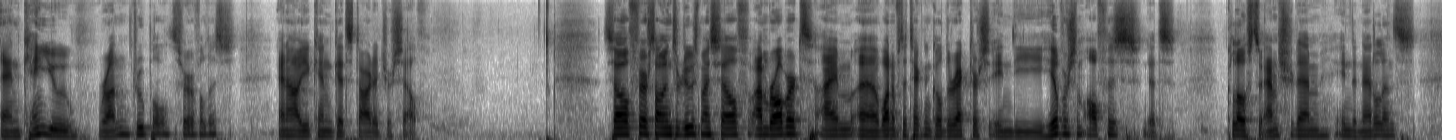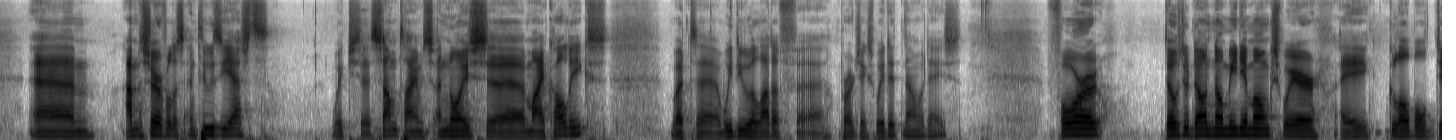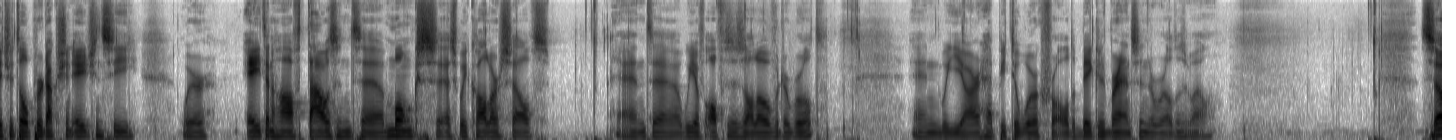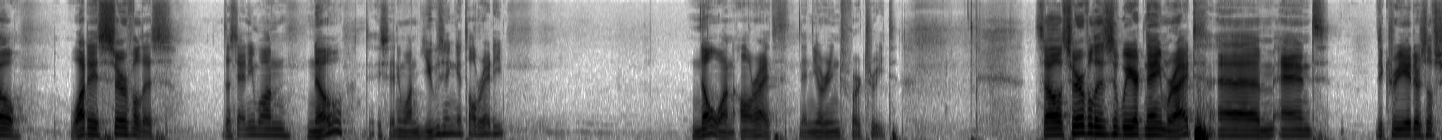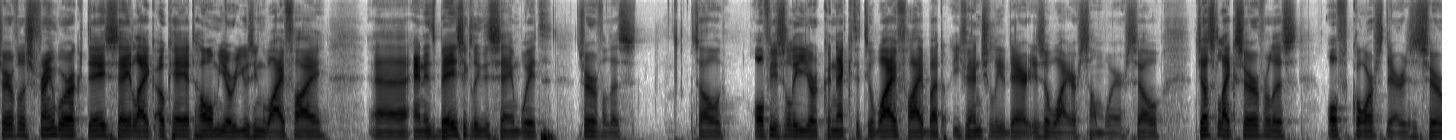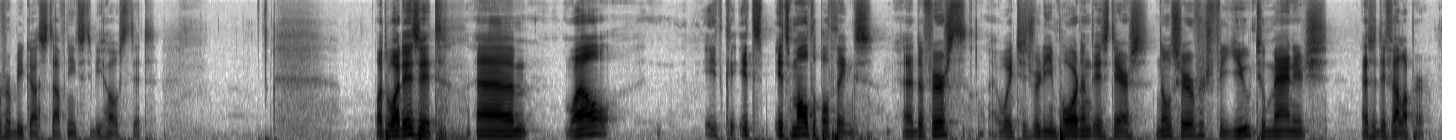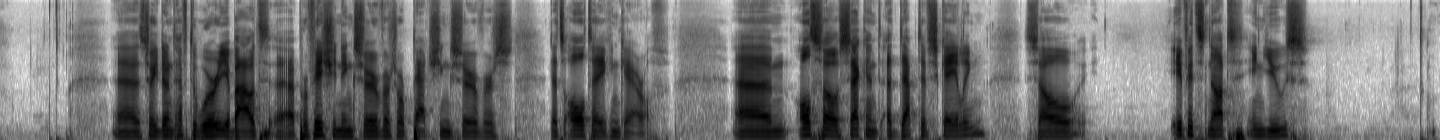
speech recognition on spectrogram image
And can you run Drupal serverless? And how you can get started yourself. So first I'll introduce myself. I'm Robert. I'm uh, one of the technical directors in the Hilversum office. That's close to Amsterdam in the Netherlands. Um, I'm a serverless enthusiast, which uh, sometimes annoys uh, my colleagues, but uh, we do a lot of uh, projects with it nowadays. For those who don't know Media Monks, we're a global digital production agency. We're eight and a half thousand uh, monks, as we call ourselves, and uh, we have offices all over the world. And we are happy to work for all the biggest brands in the world as well. So, what is serverless? Does anyone know? Is anyone using it already? No one. All right, then you're in for a treat. So serverless is a weird name, right? Um, and the creators of serverless framework, they say like, okay, at home you're using Wi-Fi, uh, and it's basically the same with serverless. So obviously you're connected to Wi-Fi, but eventually there is a wire somewhere. So just like serverless, of course there is a server because stuff needs to be hosted. But what is it? Um, well, it, it's, it's multiple things. Uh, the first, which is really important, is there's no servers for you to manage as a developer. Uh, so you don't have to worry about uh, provisioning servers or patching servers. That's all taken care of. Um, also, second, adaptive scaling. So if it's not in use,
